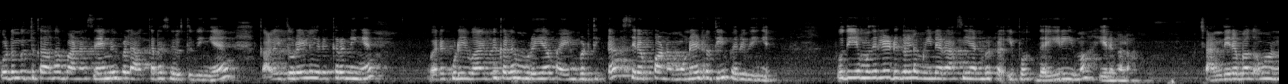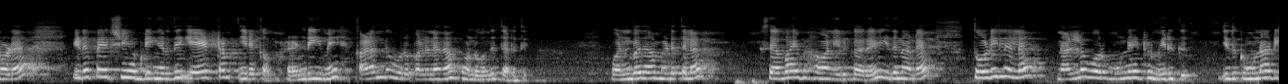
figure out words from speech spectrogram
குடும்பத்துக்காக பண சேமிப்பில் அக்கறை செலுத்துவீங்க. கலைத்துறையில் இருக்கிற நீங்கள் வரக்கூடிய வாய்ப்புகளை முறையாக பயன்படுத்திக்கிட்டால் சிறப்பான முன்னேற்றத்தையும் பெறுவீங்க. புதிய முதலீடுகளில் மீனராசி அன்பர்கள் இப்போ தைரியமாக இறங்கலாம் சந்திர பகவானோட இடப்பெயர்ச்சி அப்படிங்கிறது ஏற்றம் இறக்கம் ரெண்டையுமே கலந்த ஒரு பலனை தான் கொண்டு வந்து தருது. ஒன்பதாம் இடத்துல செவ்வாய் பகவான் இருக்கார். இதனால் தொழிலில் நல்ல ஒரு முன்னேற்றம் இருக்குது இதுக்கு முன்னாடி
